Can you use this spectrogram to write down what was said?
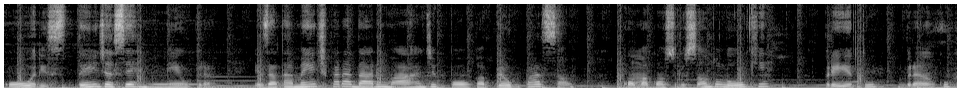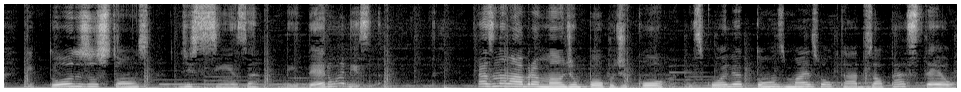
cores tende a ser neutra exatamente para dar um ar de pouca preocupação, como a construção do look preto, branco e todos os tons de cinza lideram a lista. Caso não abra mão de um pouco de cor, escolha tons mais voltados ao pastel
